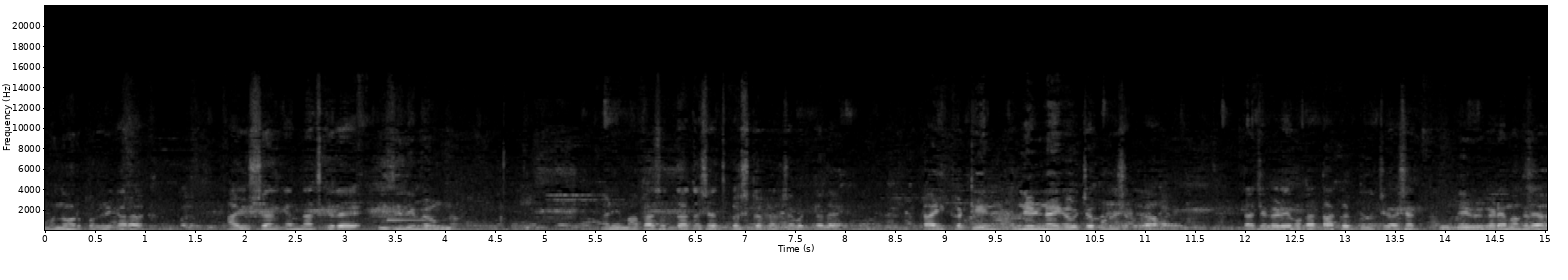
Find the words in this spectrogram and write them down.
मनोहर पर्रीकाराक आयुश्यान केन्नाच कितें इजिली मेळूंक ना. आनी म्हाका सुद्दां तशेंच कश्ट करचे पडटले. काही कठीण निर्णय घेवचे पडूं शकता. ताचे कडेन म्हाका ताकद दिवची अशेंच देवी कडेन मागल्या.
